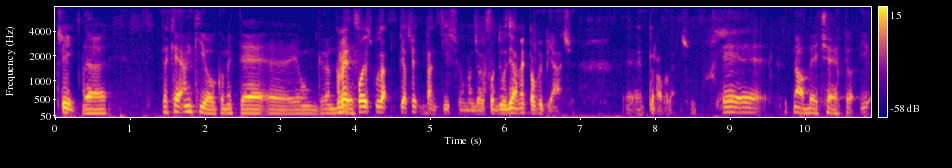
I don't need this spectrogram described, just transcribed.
Sì. Eh, perché anch'io, come te, eh, ero un grande... A me poi, scusa, piace tantissimo mangiare fuori, devo dire, a me proprio piace. Eh, però vabbè, eh, no, beh, certo. Io,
